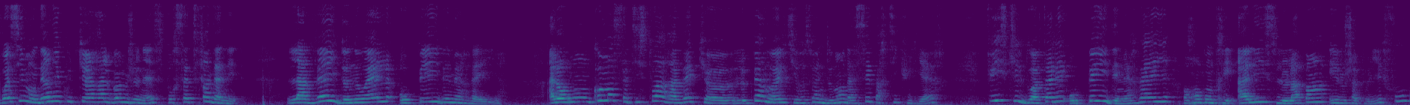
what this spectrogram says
Voici mon dernier coup de cœur album jeunesse pour cette fin d'année. La veille de Noël au pays des merveilles. Alors on commence cette histoire avec euh, le Père Noël qui reçoit une demande assez particulière, puisqu'ils doivent aller au pays des merveilles, rencontrer Alice, le lapin et le chapelier fou,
